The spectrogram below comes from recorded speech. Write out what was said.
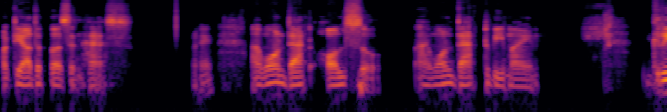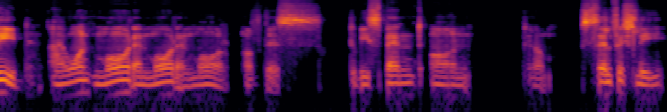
what the other person has. Right? I want that also. I want that to be mine. Greed, I want more and more and more of this to be spent on, you know, selfishly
